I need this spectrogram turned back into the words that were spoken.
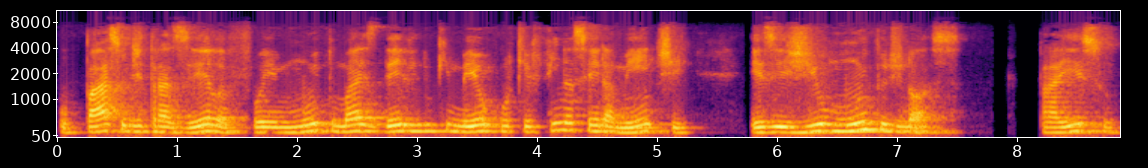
O passo de trazê-la foi muito mais dele do que meu, porque financeiramente exigiu muito de nós. Para isso,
